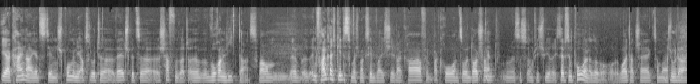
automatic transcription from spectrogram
eher keiner jetzt den Sprung in die absolute Weltspitze äh, schaffen wird. Also woran liegt das? Warum? Äh, in Frankreich geht es zum Beispiel Maxim Weichela Graf, in Bacro und so. In Deutschland ja. ist es irgendwie schwierig. Selbst in Polen, also Wojtacek zum Beispiel. Duda,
